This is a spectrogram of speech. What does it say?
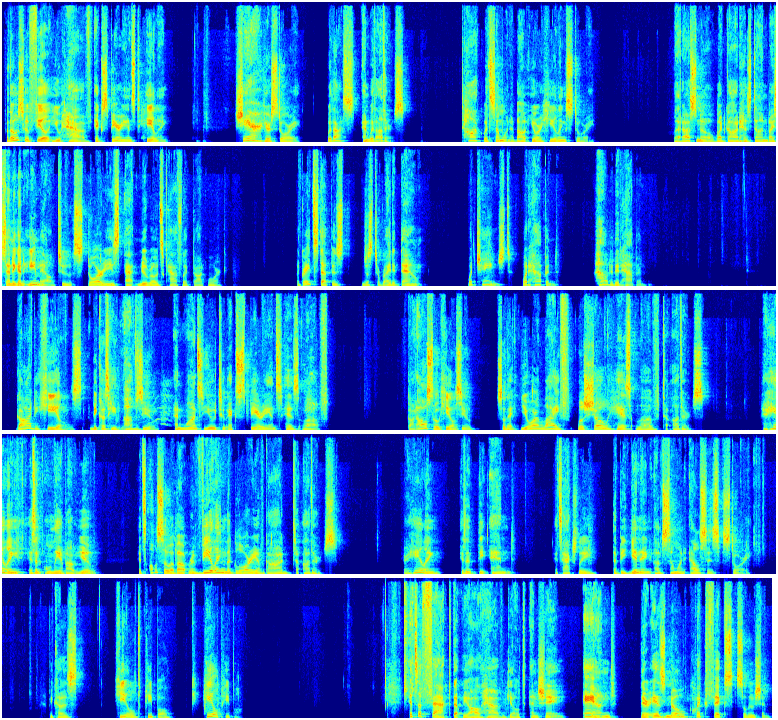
For those who feel you have experienced healing, share your story with us and with others. Talk with someone about your healing story. Let us know what God has done by sending an email to stories at newroadscatholic.org. A great step is just to write it down. What changed? What happened? How did it happen? God heals because he loves you and wants you to experience his love. God also heals you so that your life will show his love to others. Healing isn't only about you, it's also about revealing the glory of God to others. Your healing isn't the end, it's actually the beginning of someone else's story. Because healed people heal people. It's a fact that we all have guilt and shame, and there is no quick fix solution.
